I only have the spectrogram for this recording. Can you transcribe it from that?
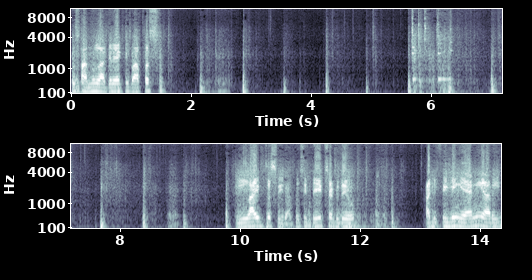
ਸੋ ਸਾਨੂੰ ਲੱਗ ਰਿਹਾ ਕਿ ਵਾਪਸ ਲਾਈਵ ਤਸਵੀਰਾਂ, ਤੁਸੀਂ ਦੇਖ ਸਕਦੇ ਹੋ। ਅੱਜ ਫੀਲਿੰਗ ਐ ਨਹੀਂ ਆ ਰਹੀ,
